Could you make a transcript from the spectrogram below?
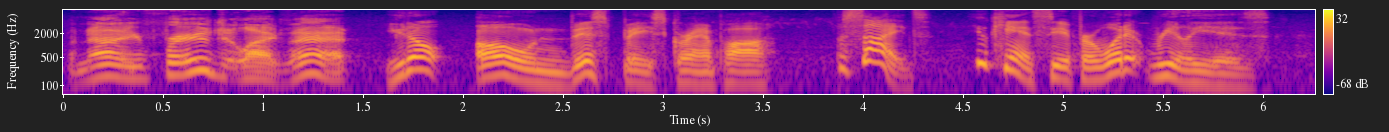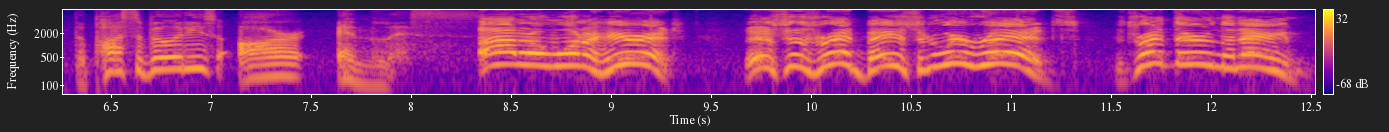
but now you phrased it like that. You don't own this base, Grandpa. Besides, you can't see it for what it really is. The possibilities are endless. I don't want to hear it. This is Red Base and we're Reds. It's right there in the name.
